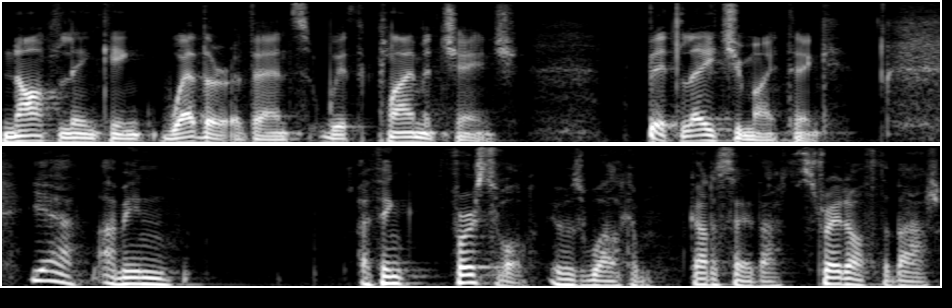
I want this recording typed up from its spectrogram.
not linking weather events with climate change. Bit late, you might think. Yeah, I mean, I think first of all, it was welcome. Got to say that straight off the bat.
